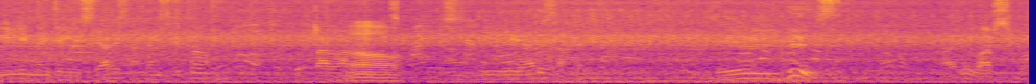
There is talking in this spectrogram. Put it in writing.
მილი მეჯლისი არის სახელმწიფო პარლამენტი. მილი არის სახელმწიფო. ილდუს არის ვარსკო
